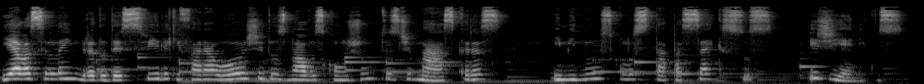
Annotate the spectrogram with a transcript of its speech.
e ela se lembra do desfile que fará hoje dos novos conjuntos de máscaras e minúsculos tapa-sexos higiênicos.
